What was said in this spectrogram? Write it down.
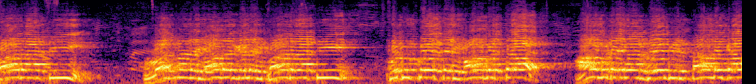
பாராட்டி வர்ணனையாளர்களை பாராட்டி புதுக்கோட்டை மாவட்டம் ஆவுடையார் கோவில் தாலுகா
